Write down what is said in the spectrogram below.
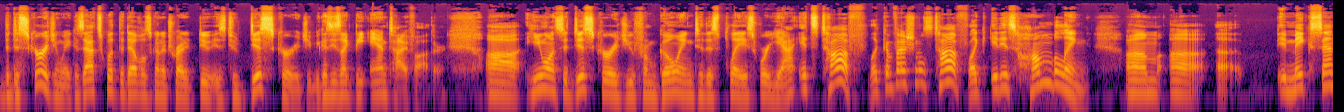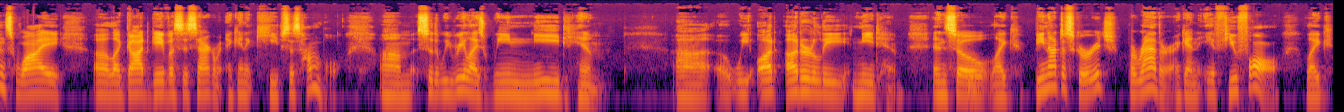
the discouraging way, because that's what the devil's going to try to do, is to discourage you, because he's like the anti-father. Uh, he wants to discourage you from going to this place where, yeah, it's tough. Like confessional's tough. Like it is humbling. Um, uh, uh, it makes sense why uh, like God gave us His sacrament. Again, it keeps us humble, um, so that we realize we need Him. Uh, we ut- utterly need Him, and so like be not discouraged, but rather again, if you fall, like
